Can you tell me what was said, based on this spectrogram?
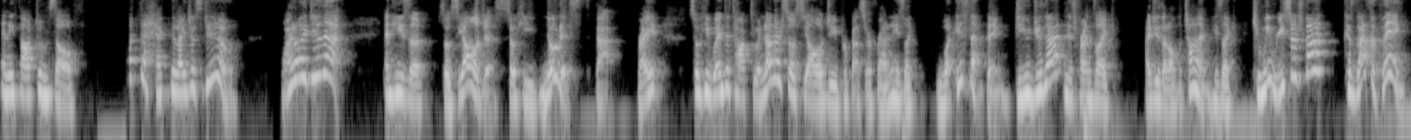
and he thought to himself, what the heck did I just do? Why do I do that? And he's a sociologist. So he noticed that, right? So he went to talk to another sociology professor friend and he's like, what is that thing? Do you do that? And his friend's like, I do that all the time. He's like, can we research that? Because that's a thing.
